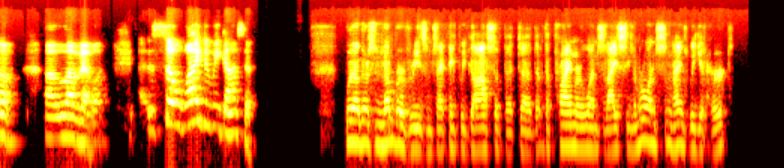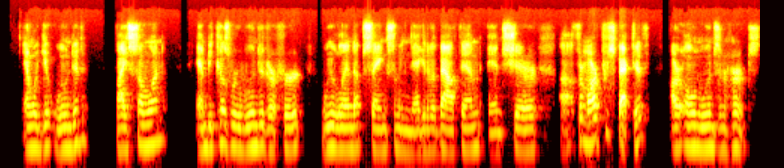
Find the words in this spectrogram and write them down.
Oh, I love that one. So, why do we gossip? Well, there's a number of reasons I think we gossip, but uh, the, the primary ones that I see number one, sometimes we get hurt and we get wounded by someone. And because we're wounded or hurt, we will end up saying something negative about them and share, uh, from our perspective, our own wounds and hurts.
